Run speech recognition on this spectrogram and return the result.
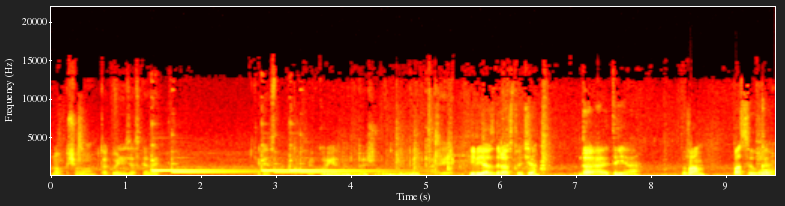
Но почему такое нельзя сказать? Интересно. Курьер пришел. Проверим. Илья, здравствуйте. Да, это я. Вам посылка. О.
